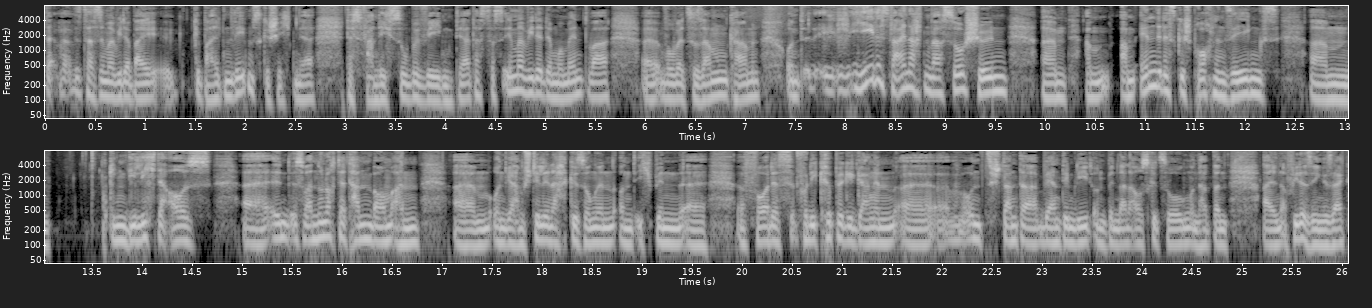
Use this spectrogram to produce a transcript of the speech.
Da, da sind wir wieder bei äh, geballten Lebensgeschichten. Ja. Das fand ich so bewegend, ja, dass das immer wieder der Moment war, äh, wo wir zusammenkamen. Und äh, jedes Weihnachten war so schön. Ähm, am, am Ende des gesprochenen Segens ähm, gingen die Lichter aus, äh, es war nur noch der Tannenbaum an ähm, und wir haben Stille Nacht gesungen und ich bin äh, vor, das, vor die Krippe gegangen äh, und stand da während dem Lied und bin dann ausgezogen und habe dann allen auf Wiedersehen gesagt.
